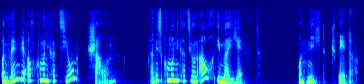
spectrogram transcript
Und wenn wir auf Kommunikation schauen, dann ist Kommunikation auch immer jetzt und nicht später.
